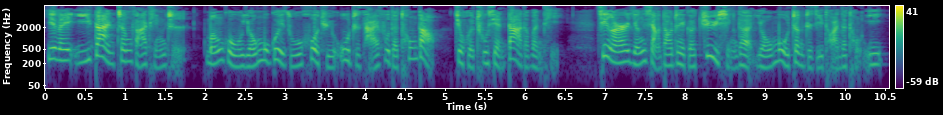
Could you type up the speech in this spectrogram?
因为一旦征伐停止，蒙古游牧贵族获取物质财富的通道就会出现大的问题，进而影响到这个巨型的游牧政治集团的统一。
